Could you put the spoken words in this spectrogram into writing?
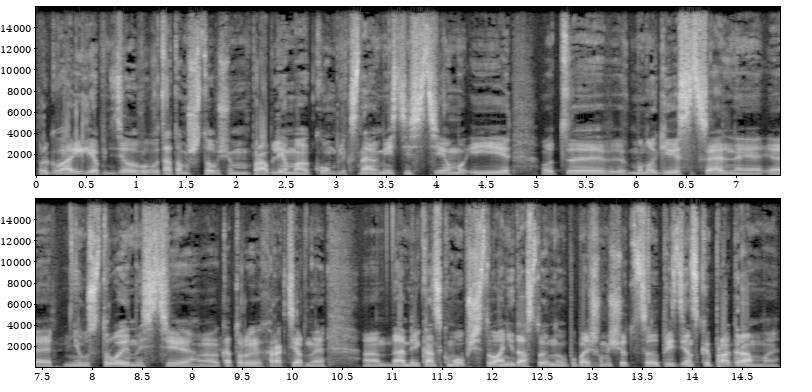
проговорили, я делаю вывод о том, что, в общем, проблема комплексная вместе с тем, и вот э, многие социальные э, неустроенности, э, которые характерны э, американскому обществу, они достойны, ну, по большому счету, целой президентской программы.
